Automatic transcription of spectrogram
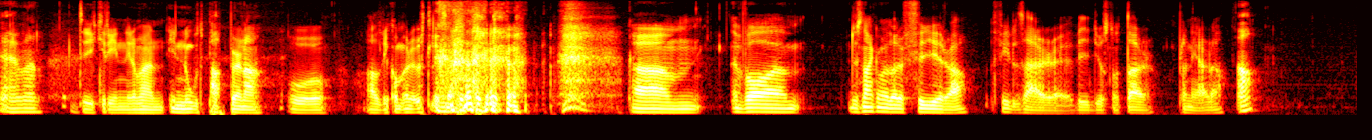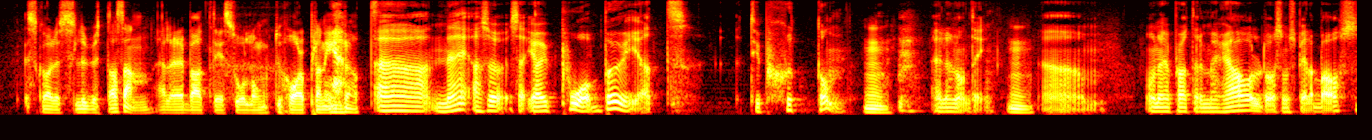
jajamän. dyker in i de här i notpapperna och aldrig kommer ut. Liksom. um, vad, du snackade om att du hade fyra fil- så här, videosnuttar planerade. Ja. Ska det sluta sen? Eller är det bara att det är så långt du har planerat? Eh, nej, alltså så här, jag har ju påbörjat typ 17 Mm. eller någonting. Ehm, och när jag pratade med Raul då som spelar bas,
